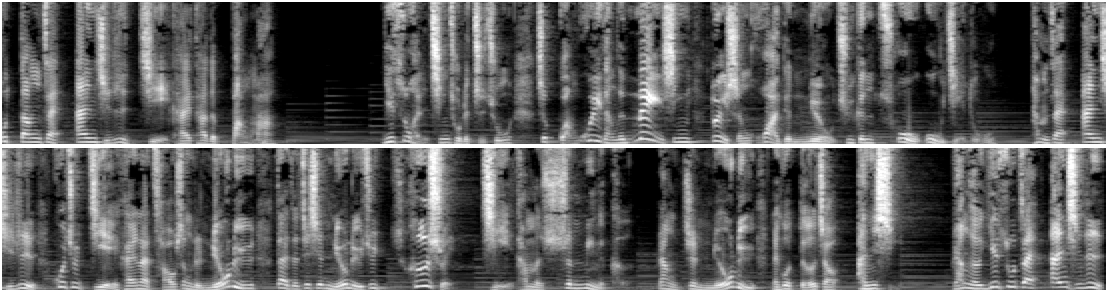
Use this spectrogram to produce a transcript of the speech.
不当在安息日解开她的绑吗？耶稣很清楚的指出，这管会堂的内心对神话的扭曲跟错误解读。他们在安息日会去解开那槽上的牛驴，带着这些牛驴去喝水，解他们生命的渴，让这牛驴能够得着安息。然而，耶稣在安息日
